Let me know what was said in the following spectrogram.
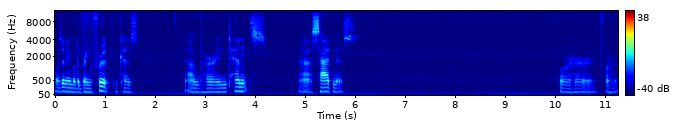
wasn't able to bring fruit because of her intense uh, sadness for her, for her,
